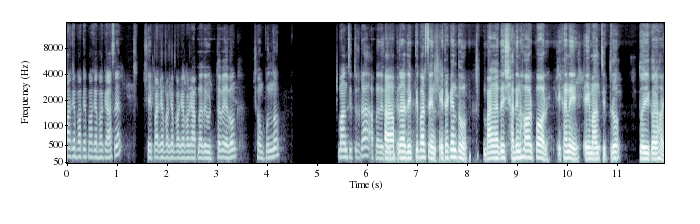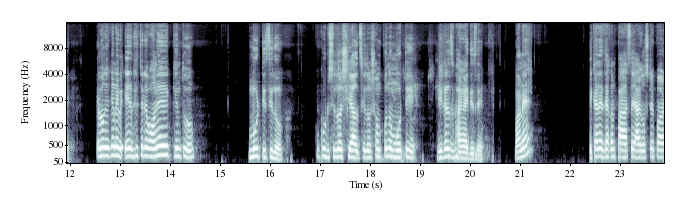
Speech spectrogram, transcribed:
পাকে পাকে পাকে পাকে আছে সেই পাকে পাকে পাকে পাকে আপনাদের উঠতে হবে এবং সম্পূর্ণ মানচিত্রটা আপনাদের আপনারা দেখতে পাচ্ছেন এটা কিন্তু বাংলাদেশ স্বাধীন হওয়ার পর এখানে এই মানচিত্র তৈরি করা হয়। এবং এখানে এর ভেতরে অনেক কিন্তু মূর্তি ছিল কুকুর ছিল শিয়াল ছিল সম্পূর্ণ মূর্তি ডিটেলস ভাঙাই দিছে। মানে এখানে যখন পাঁচই আগস্টের পর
